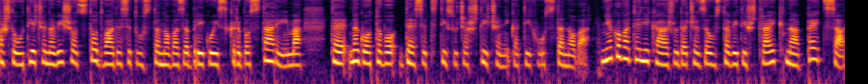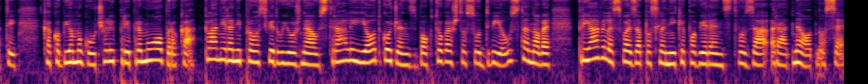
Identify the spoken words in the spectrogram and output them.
a što utječe na više od 120 ustanova za brigu i skrb o starijima, te na gotovo 10.000 štićenika tih ustanova. Njegovatelji kažu da će zaustaviti štrajk na 5 sati kako bi omogućili pripremu obroka. Planirani prosvjed u Južnoj Australiji je odgođen zbog toga što su dvije ustanove prijavile svoje zaposlenike povjerenstvu za radne odnose.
